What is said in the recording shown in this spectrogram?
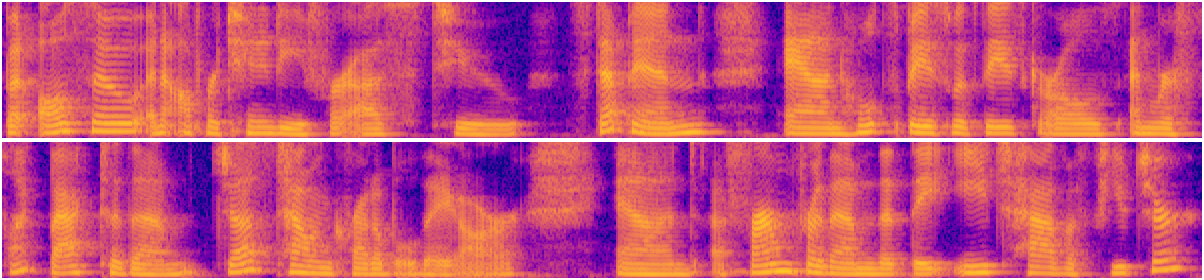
but also an opportunity for us to step in and hold space with these girls and reflect back to them just how incredible they are, and affirm for them that they each have a future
